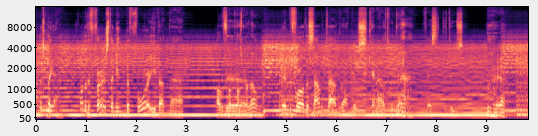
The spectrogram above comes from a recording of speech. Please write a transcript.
one of, like one of the first. I mean, before even uh, all For the Post Malone. uh, before all the SoundCloud rappers came out with the Yeah. face tattoos. yeah.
